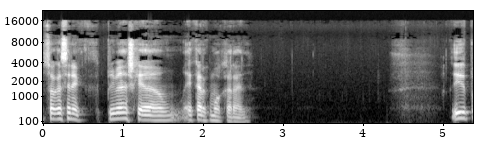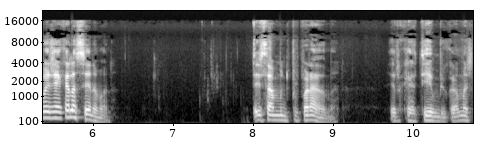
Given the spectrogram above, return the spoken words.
só que a cena é que primeiro acho que é, é caro como o caralho. E depois é aquela cena, mano. Tens de estar muito preparado, mano. Eu quero tempo, cara, mas,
